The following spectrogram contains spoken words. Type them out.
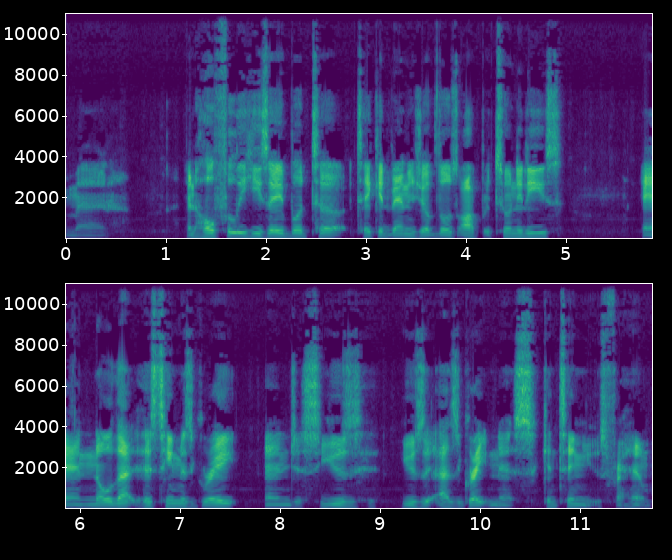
man. And hopefully he's able to take advantage of those opportunities and know that his team is great and just use use it as greatness continues for him.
